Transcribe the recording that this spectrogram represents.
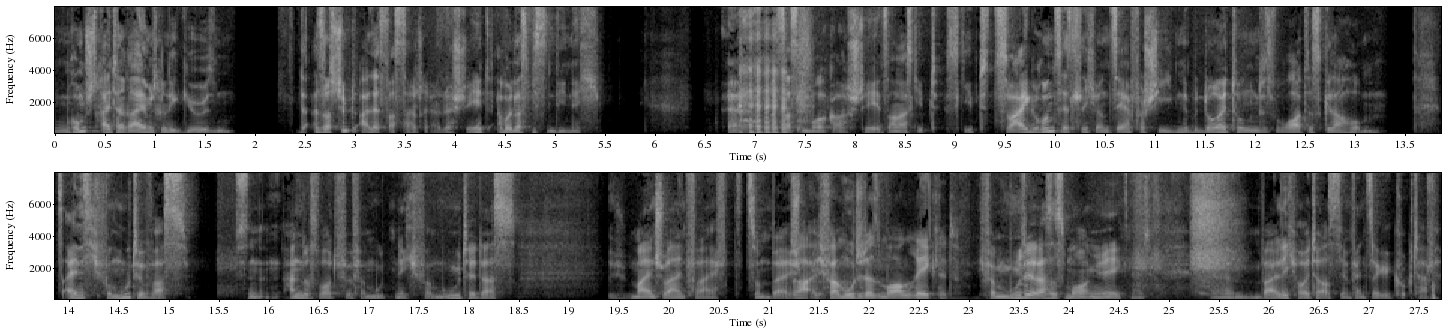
Rumstreiterei mit Religiösen, also das stimmt alles, was da steht, aber das wissen die nicht. Äh, was das im Brockhaus steht, sondern es gibt, es gibt zwei grundsätzliche und sehr verschiedene Bedeutungen des Wortes Glauben. Das eine ist, ich vermute was. Das ist ein anderes Wort für vermuten. Ich vermute, dass mein Schwein pfeift, zum Beispiel. Ja, ich vermute, dass es morgen regnet. Ich vermute, dass es morgen regnet. ähm, weil ich heute aus dem Fenster geguckt habe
